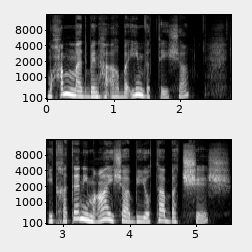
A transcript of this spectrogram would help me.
מוחמד בן ה-49 התחתן עם עיישה בהיותה בת שש,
